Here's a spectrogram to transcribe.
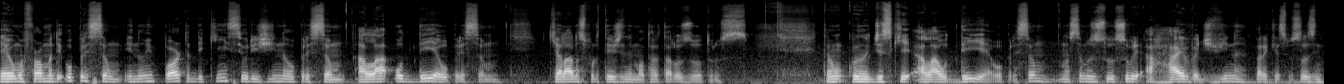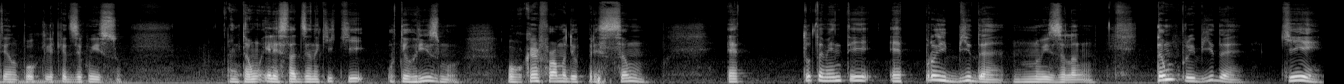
é uma forma de opressão e não importa de quem se origina a opressão. Allah odeia a opressão. Que Allah nos proteja de maltratar os outros. Então, quando diz que Allah odeia a opressão, nós temos estudo sobre a raiva divina para que as pessoas entendam um pouco o que ele quer dizer com isso. Então, ele está dizendo aqui que o terrorismo ou qualquer forma de opressão é totalmente é proibida no Islã. Tão proibida que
